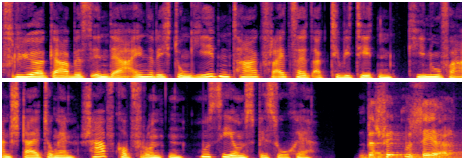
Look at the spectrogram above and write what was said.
Früher gab es in der Einrichtung jeden Tag Freizeitaktivitäten, Kinoveranstaltungen, Schafkopfrunden, Museumsbesuche. Das fehlt mir sehr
